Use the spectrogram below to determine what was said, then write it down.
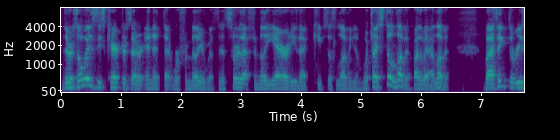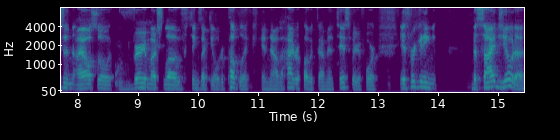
There's always these characters that are in it that we're familiar with, and it's sort of that familiarity that keeps us loving them. Which I still love it, by the way, I love it. But I think the reason I also very much love things like the Old Republic and now the High Republic that I'm anticipated for is we're getting, besides Yoda,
